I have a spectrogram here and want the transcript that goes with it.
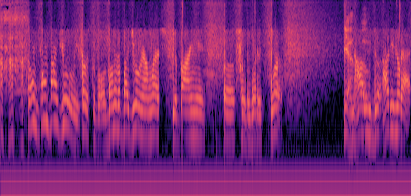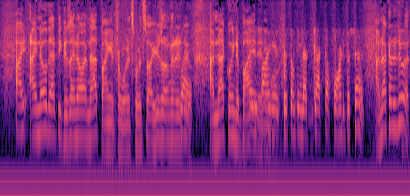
don't don't buy jewelry. First of all, don't ever buy jewelry unless you're buying it uh, for the, what it's worth. Yeah. And how, well, you do, how do you know that? I, I know that because I know I'm not buying it for what it's worth. So here's what I'm going to do. I'm not going to buy so it you're anymore. buying it for something that's jacked up 400%. I'm not going to do it.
